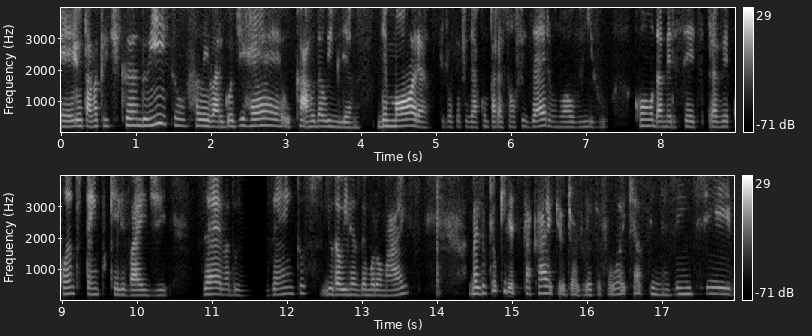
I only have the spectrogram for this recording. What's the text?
é, eu estava criticando isso, falei, largou de ré o carro da Williams. Demora, se você fizer a comparação, fizeram no ao vivo com o da Mercedes para ver quanto tempo que ele vai de 0 a 200 e o da Williams demorou mais. Mas o que eu queria destacar, é que o George Russell falou, é que assim, a gente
